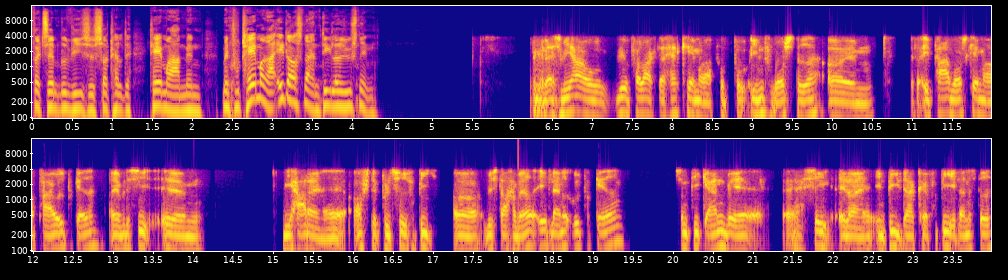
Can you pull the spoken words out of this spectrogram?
for eksempel vise såkaldte kameraer. Men, men kunne kameraer ikke også være en del af løsningen? Jamen altså, vi har jo, vi har jo pålagt at have kameraer på, på, inden på vores steder, og øhm, Altså, et par af vores kameraer peger ud på gaden, og jeg vil sige, øh, vi har da øh, ofte politiet forbi, og hvis der har været et eller andet ude på gaden, som de gerne vil øh, se, eller en bil, der kører forbi et eller andet sted.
